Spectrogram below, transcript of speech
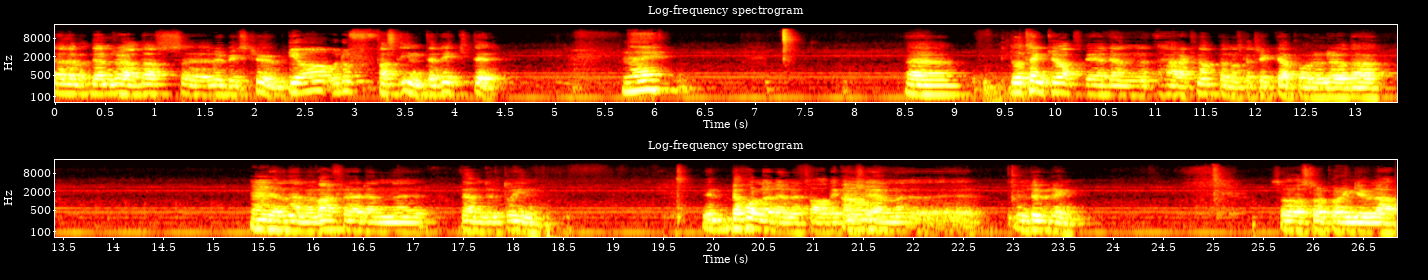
eller den rödas eh, Rubiks kub. Ja, och då... Fast inte riktigt. Nej. Eh, Då tänker jag att det är den här knappen man ska trycka på, den röda. Det är Mm. den här, men varför är den eh, vänd ut och in? Vi behåller den ett tag, det kanske Ja. är en, eh, en luring. Så står det på den gula?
